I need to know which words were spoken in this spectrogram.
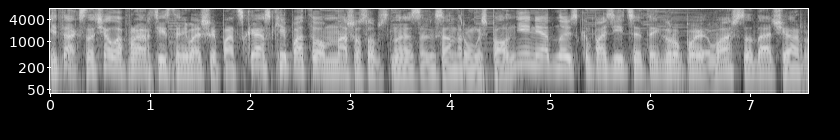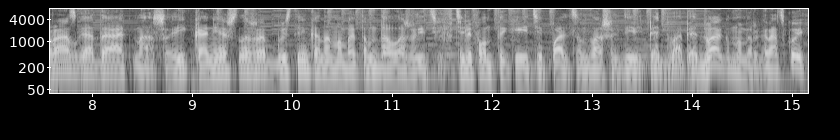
Итак, сначала про артиста небольшие подсказки, потом наше собственное с Александром исполнение одной из композиций этой группы. Ваша задача разгадать нас. И, конечно же, быстренько нам об этом доложить. В телефон тыкаете пальцем 269-5252, номер городской.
